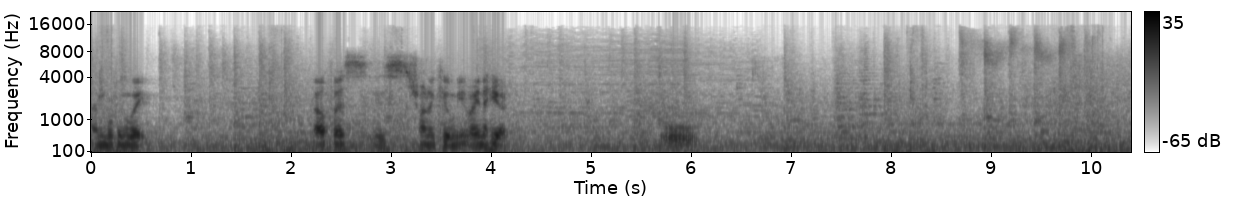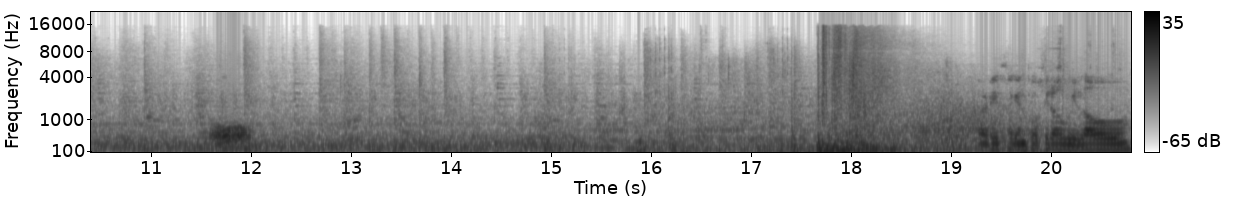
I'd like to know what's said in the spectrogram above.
I'm moving away. Belfast is trying to kill me right now here. Oh. Second torpedo reload.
